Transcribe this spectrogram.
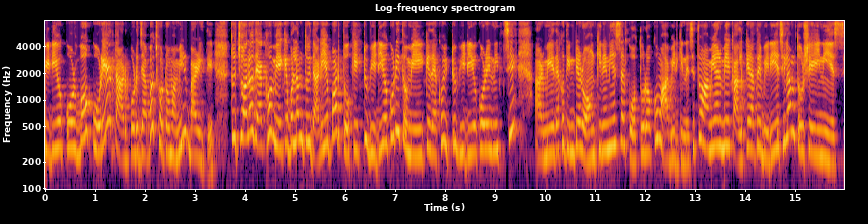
ভিডিও করব করে তারপরে যাব ছোটো মামির বাড়িতে। তো চলো দেখো, মেয়েকে বললাম, তুই দাঁড়িয়ে পড়, তোকে একটু ভিডিও করি। তো মেয়েকে দেখো একটু ভিডিও করে নিচ্ছি। আর মেয়ে দেখো তিনটে রং কিনে নিয়ে এসছে আর কত রকম আবির কিনেছে। তো আমি আর মেয়ে কালকে রাতে বেরিয়েছিলাম, তো সেই নিয়ে এসছি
